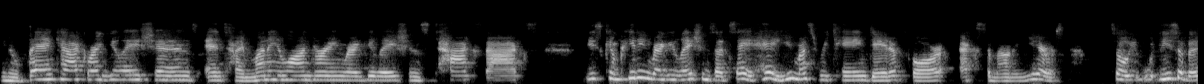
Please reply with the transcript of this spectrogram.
you know, Bank Act regulations, anti-money laundering regulations, tax acts, these competing regulations that say, hey, you must retain data for X amount of years. So these are the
